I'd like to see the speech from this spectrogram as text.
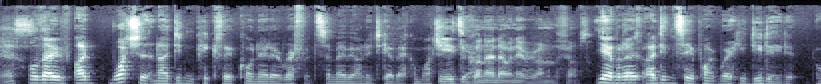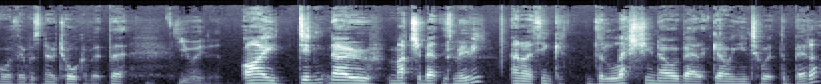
yes. Although I watched it and I didn't pick the Cornetto reference, so maybe I need to go back and watch He it. eats a cornetto in every one of the films. Yeah, but I, I didn't see a point where he did eat it, or there was no talk of it. But You eat it. I didn't know much about this movie, and I think the less you know about it going into it, the better.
